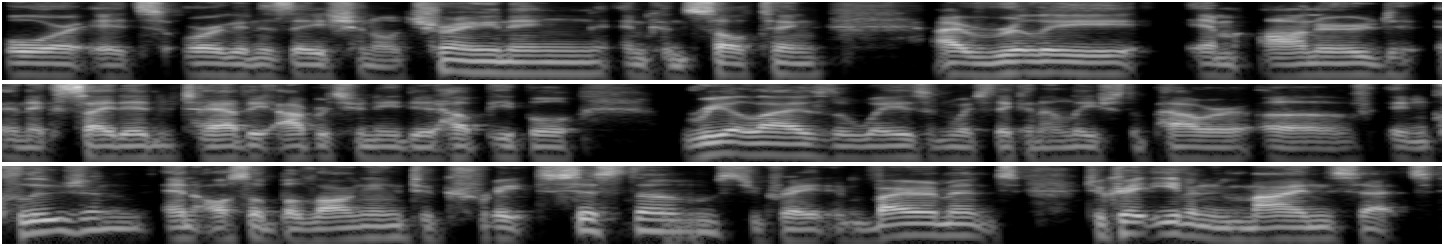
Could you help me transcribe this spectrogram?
or it's organizational training and consulting, I really am honored and excited to have the opportunity to help people realize the ways in which they can unleash the power of inclusion and also belonging to create systems, to create environments, to create even mindsets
